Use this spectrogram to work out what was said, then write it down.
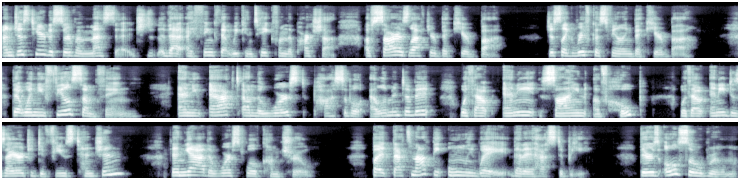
I'm just here to serve a message that I think that we can take from the Parsha of Sarah's laughter Bekir Ba, just like Rivka's feeling Bekir Ba. That when you feel something, and you act on the worst possible element of it without any sign of hope, without any desire to diffuse tension, then yeah, the worst will come true. But that's not the only way that it has to be. There's also room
